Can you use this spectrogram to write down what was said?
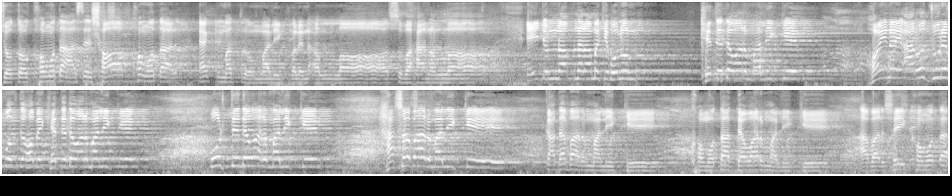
যত ক্ষমতা আছে, সব ক্ষমতার একমাত্র মালিক হলেন আল্লাহ। সুবহানাল্লাহ। এই জন্য আপনারা আমাকে বলুন খেতে দেওয়ার মালিককে হয় নাই, আরও জুড়ে বলতে হবে, খেতে দেওয়ার মালিককে, পড়তে দেওয়ার মালিককে, হাসাবার মালিককে, কাদাবার মালিককে, ক্ষমতা দেওয়ার মালিককে, আবার সেই ক্ষমতা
